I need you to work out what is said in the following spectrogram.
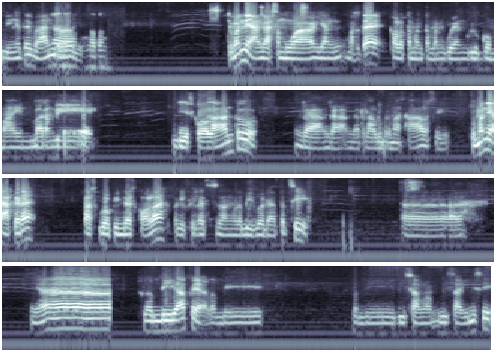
Diingetnya bandel Nah, gitu. apa? cuman ya nggak semua yang maksudnya kalau teman-teman gue yang dulu gue main bareng di di sekolahan tuh nggak nggak nggak terlalu bermasalah sih cuman ya akhirnya pas gue pindah sekolah privilege yang lebih gue dapet sih eh ya lebih apa ya lebih lebih bisa bisa ini sih.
